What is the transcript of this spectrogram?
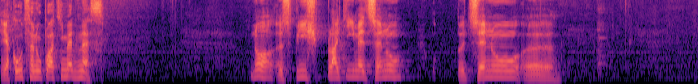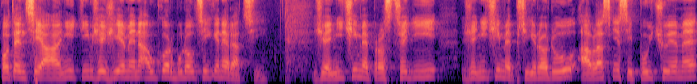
Jakou cenu platíme dnes? No, spíš platíme cenu, cenu e, potenciální tím, že žijeme na úkor budoucích generací. Že ničíme prostředí, že ničíme přírodu a vlastně si půjčujeme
